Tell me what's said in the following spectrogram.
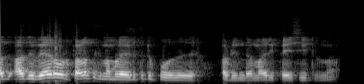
அது அது வேற ஒரு தளத்துக்கு நம்மளை எடுத்துகிட்டு போகுது அப்படின்ற மாதிரி பேசிகிட்டு இருந்தோம்.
